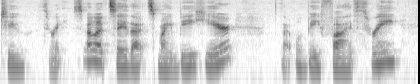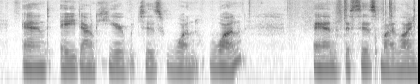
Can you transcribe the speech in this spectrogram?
two, three. So let's say that's my B here. That will be five, three, and A down here, which is one, one. And this is my line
